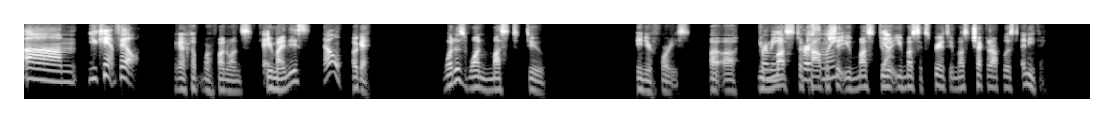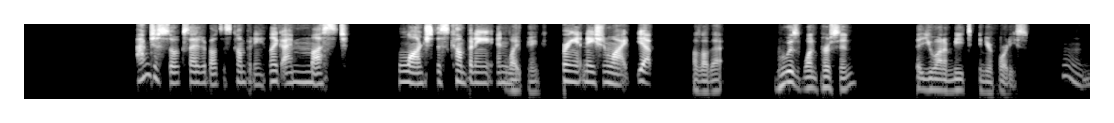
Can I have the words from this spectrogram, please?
um, you can't fail. I got a couple more fun ones. Okay. Do you mind these? No. Okay. What is one must do in your 40s? Uh, uh, you For me, must accomplish personally? it. You must do Yeah. it. You must experience it. You must check it off the list. Anything. I'm just so excited about this company. Like I must launch this company and Light pink. bring it nationwide. Yep. I love that. Who is one person that you want to meet in your 40s? Hmm.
